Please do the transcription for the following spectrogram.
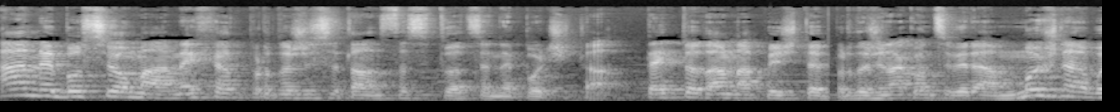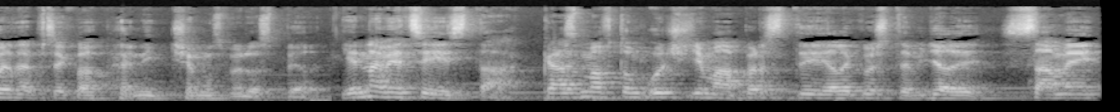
anebo si ho má nechat, protože se tam ta situace nepočítá. Teď to tam napište, protože na konci videa možná budete překvapený, k čemu jsme dospěli. Jedna věc je jistá. Kazma v tom určitě má prsty, jelikož jste viděli sami,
